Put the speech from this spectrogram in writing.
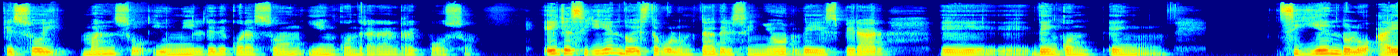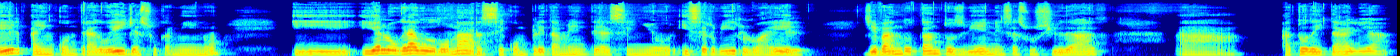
que soy manso y humilde de corazón y encontrarán reposo. Ella siguiendo esta voluntad del Señor de esperar, eh, de en, siguiéndolo a Él, ha encontrado ella su camino y, ha logrado donarse completamente al Señor y servirlo a Él, llevando tantos bienes a su ciudad, a toda Italia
